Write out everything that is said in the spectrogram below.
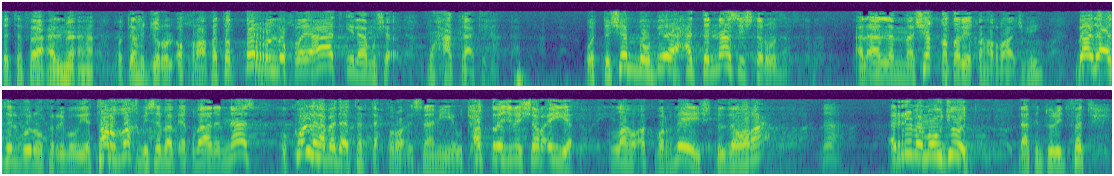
تتفاعل معها وتهجر الأخرى. فتضطر الأخريات إلى محاكاتها. والتشبه بها حتى الناس يشترونها. الآن لما شق طريقها الراجحي بدأت البنوك الربوية ترضخ بسبب إقبال الناس وكلها بدأت تفتح فروع إسلامية وتحط لجنة شرعية. الله أكبر ليش؟ كل ذا ورع لا. الربا موجود لكن تريد فتح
